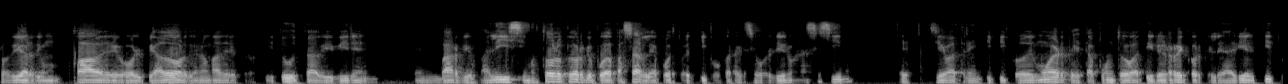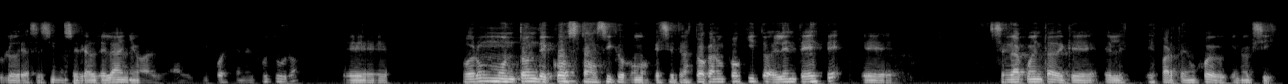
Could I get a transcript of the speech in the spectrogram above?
rodear de un padre golpeador, de una madre prostituta, vivir en, barrios malísimos, todo lo peor que pueda pasar le ha puesto al tipo para que se volviera un asesino. Eh, lleva treinta y pico de muertes, está a punto de batir el récord que le daría el título de asesino serial del año al, tipo este en el futuro. Eh, por un montón de cosas así que como que se trastocan un poquito, el ente este eh, se da cuenta de que él es parte de un juego que no existe.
